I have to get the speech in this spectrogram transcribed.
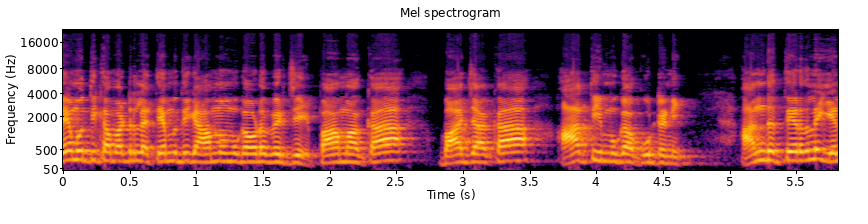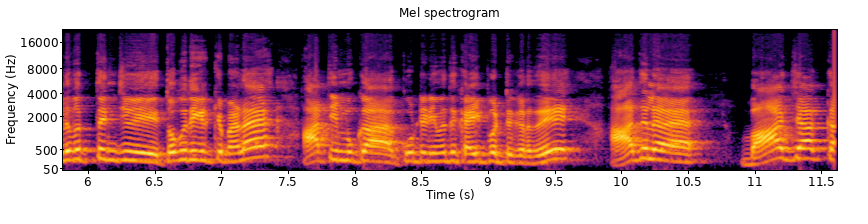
தேமுதிக மட்டும் இல்லை தேமுதிக அமமுகவோட போயிடுச்சு பாமக பாஜக அதிமுக கூட்டணி. அந்த தேர்தலில் எழுபத்தஞ்சு தொகுதிகளுக்கு மேலே அதிமுக கூட்டணி வந்து கைப்பற்றுகிறது. அதில் பாஜக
